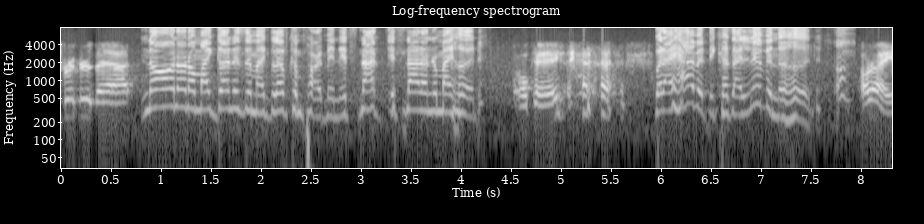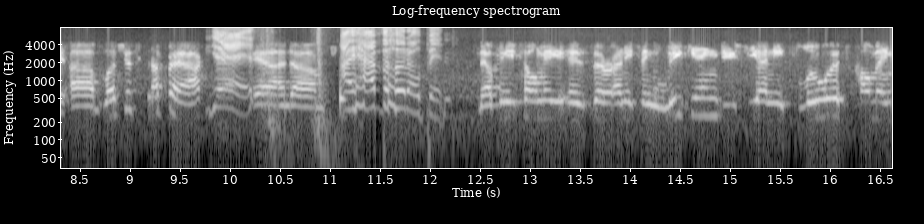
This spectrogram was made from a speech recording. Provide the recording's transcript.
trigger that. No, no, no, my gun is in my glove compartment. It's not it's not under my hood. Okay. But I have it because I live in the hood. All right. Um, let's just step back. Yes. And um, I have the hood open. Now, can you tell me, is there anything leaking? Do you see any fluids coming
